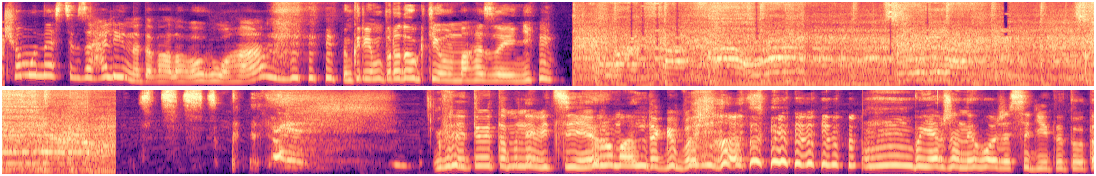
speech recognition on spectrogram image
Чому Настя взагалі не давала вагу, га? Окрім продуктів у магазині. Врятуйте мене від цієї романтики, будь ласка. Бо я вже не гоже сидіти тут.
